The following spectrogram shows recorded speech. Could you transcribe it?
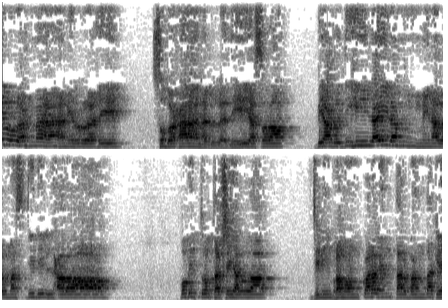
الرحمن الرحيم سبحان الذي يسرى بعبده ليلا من المسجد الحرام পবিত্রতা সেই আল্লাহর যিনি ভ্রমণ করালেন তার বান্দাকে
